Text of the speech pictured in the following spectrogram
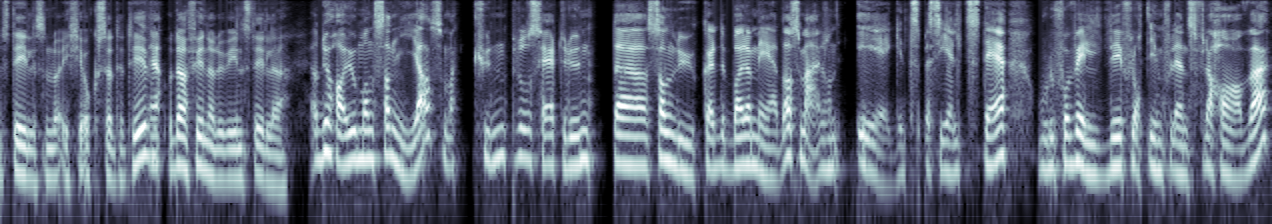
stilen som da ikke er oksidativ, Ja. og der finner du vinstiler. Ja, du har jo Manzanilla, som er kun produsert rundt eh, San Lucar de Barameda, som er et sånn eget spesielt sted, hvor du får veldig flott influens fra havet,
